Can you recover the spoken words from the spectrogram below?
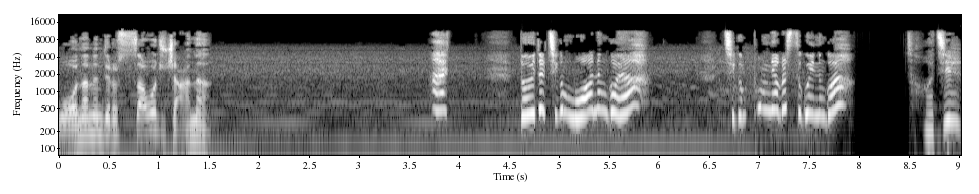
원하는 대로 싸워주지 않아. 너희들 지금 뭐 하는 거야? 지금 폭력을 쓰고 있는 거야? 저질,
